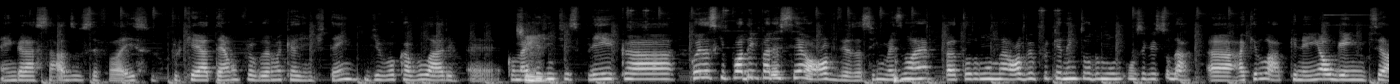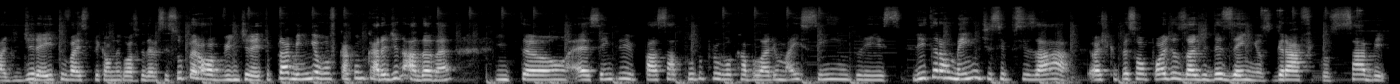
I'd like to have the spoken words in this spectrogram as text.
é engraçado você falar isso, porque é até um problema que a gente tem de vocabulário. É, como Sim. é que a gente explica coisas que podem parecer óbvias, assim, mas não é para todo mundo, não é óbvio porque nem todo mundo conseguiu estudar uh, aquilo lá. Que nem alguém, sei lá, de direito vai explicar um negócio que deve ser super óbvio em direito para mim, eu vou ficar com cara de nada, né? Então, é sempre passar tudo pro vocabulário mais simples. Literalmente, se precisar, eu acho que o pessoal pode usar de desenhos, gráficos, sabe?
